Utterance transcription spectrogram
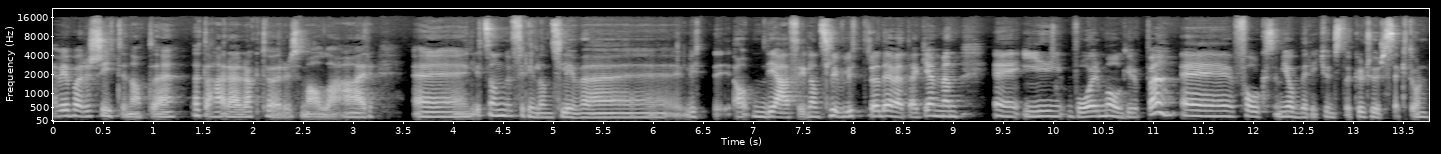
Jeg vil bare skyte inn at uh, dette her er aktører som alle er uh, litt sånn frilanslivet Om de er frilanslivlyttere, det vet jeg ikke, men uh, i vår målgruppe, folk som jobber i kunst- og kultursektoren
